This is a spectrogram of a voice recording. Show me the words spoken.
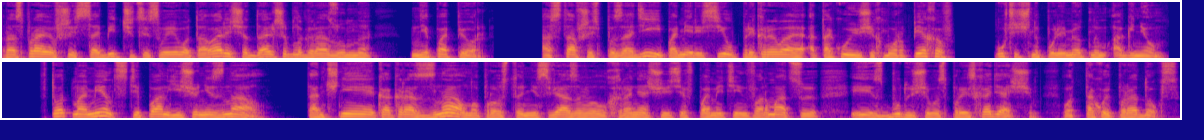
расправившись с обидчицей своего товарища, дальше благоразумно не попер, оставшись позади и по мере сил прикрывая атакующих морпехов пушечно-пулеметным огнем. В тот момент Степан еще не знал, точнее, как раз знал, но просто не связывал хранящуюся в памяти информацию из будущего с происходящим. Вот такой парадокс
